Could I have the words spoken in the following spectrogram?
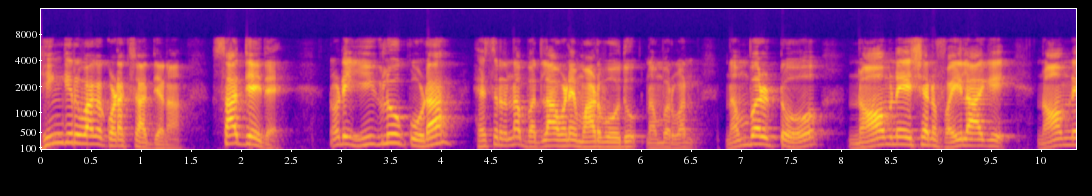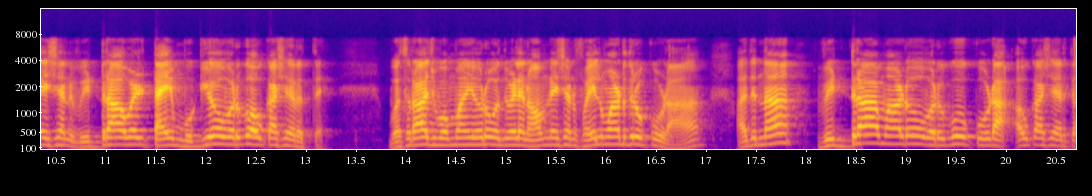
ಹಿಂಗಿರುವಾಗ ಕೊಡಕ್ಕೆ ಸಾಧ್ಯನಾ? ಸಾಧ್ಯ ಇದೆ. ನೋಡಿ, ಈಗಲೂ ಕೂಡ ಹೆಸರನ್ನು ಬದಲಾವಣೆ ಮಾಡ್ಬೋದು number one number two nomination file ಆಗಿ ನಾಮಿನೇಷನ್ ವಿಡ್ರಾವಲ್ ಟೈಮ್ ಮುಗಿಯೋವರೆಗೂ ಅವಕಾಶ ಇರುತ್ತೆ. ಬಸವರಾಜ ಬೊಮ್ಮಾಯಿಯವರು ಒಂದು ವೇಳೆ ನಾಮಿನೇಷನ್ ಫೈಲ್ ಮಾಡಿದ್ರೂ ಕೂಡ, ಅದನ್ನು ವಿಡ್ರಾ ಮಾಡೋವರೆಗೂ ಕೂಡ ಅವಕಾಶ ಇರುತ್ತೆ.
